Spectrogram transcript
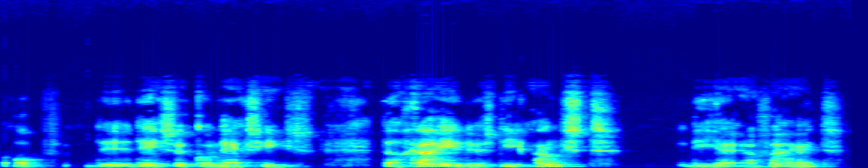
op de, deze connecties, dan ga je dus die angst die je ervaart,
